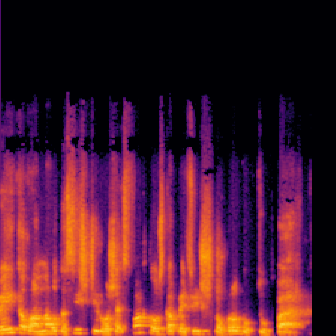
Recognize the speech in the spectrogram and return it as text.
veikalā nav tas izšķirošais faktors, kāpēc viņš šo produktu pērk.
